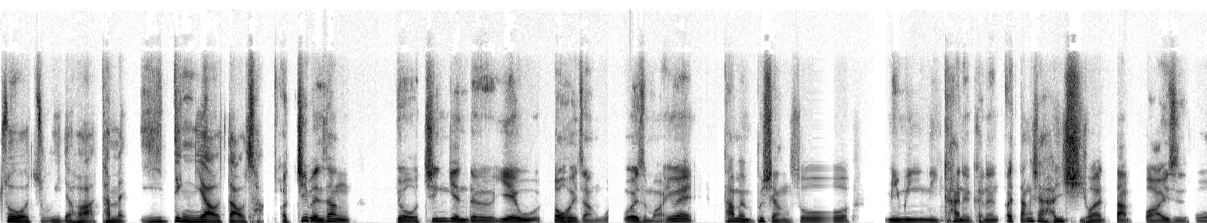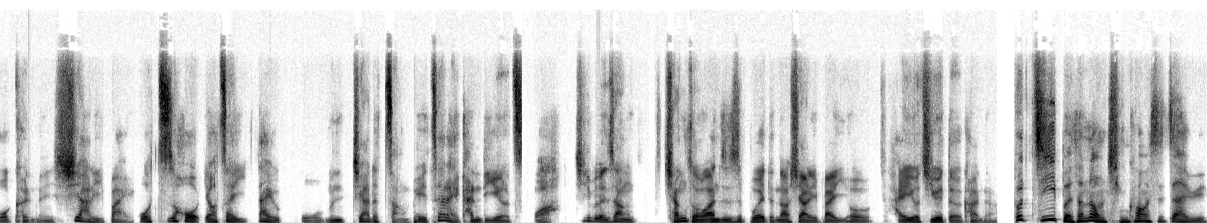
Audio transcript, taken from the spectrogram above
做主意的话，他们一定要到场。啊，基本上有经验的业务都会这样问，为什么？因为他们不想说，明明你看了可能呃当下很喜欢，但不好意思，我可能下礼拜或之后要再带我们家的长辈再来看第二次。哇，基本上抢手案子是不会等到下礼拜以后还有机会得看的。不基本上那种情况是在于，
